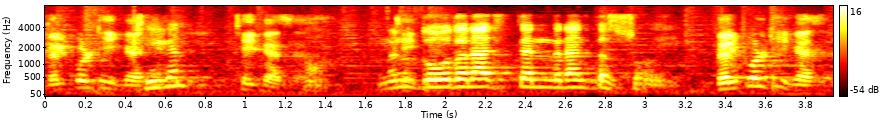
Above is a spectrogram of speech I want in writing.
ਬਿਲਕੁਲ ਠੀਕ ਹੈ ਠੀਕ ਹੈ। ਠੀਕ ਹੈ ਸਰ। ਮੈਨੂੰ ਦੋ ਦਿਨਾਂ ਚ ਤਿੰਨ ਦਿਨਾਂ ਚ ਦੱਸੋ ਜੀ। ਬਿਲਕੁਲ ਠੀਕ ਹੈ ਸਰ।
